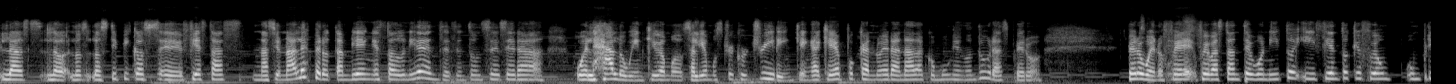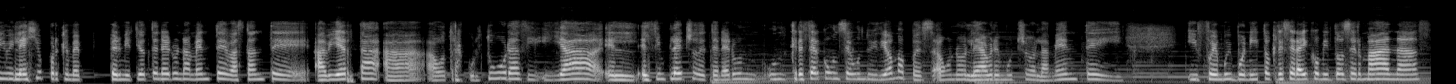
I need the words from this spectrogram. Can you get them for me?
las los, típicos eh, fiestas nacionales, pero también estadounidenses. Entonces era, o el Halloween, que íbamos, salíamos trick or treating, que en aquella época no era nada común en Honduras, pero, pero bueno, fue, fue bastante bonito y siento que fue un, un privilegio porque me permitió tener una mente bastante abierta a, a otras culturas y, ya el, el, simple hecho de tener un, un, crecer con un segundo idioma, pues a uno le abre mucho la mente y, y fue muy bonito crecer ahí con mis dos hermanas.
